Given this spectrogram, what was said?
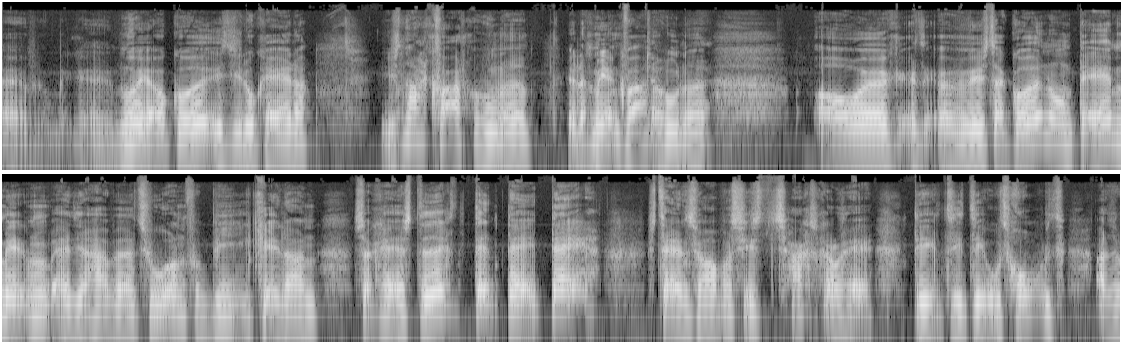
øh, nu har jeg jo gået i de lokaler i snart kvart århundrede, eller mere end kvart århundrede. Og øh, hvis der er gået nogle dage mellem, at jeg har været turen forbi i kælderen, så kan jeg stadig den dag i dag stande sig op og sige, tak skal du have. Det, det, det er utroligt. Altså,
